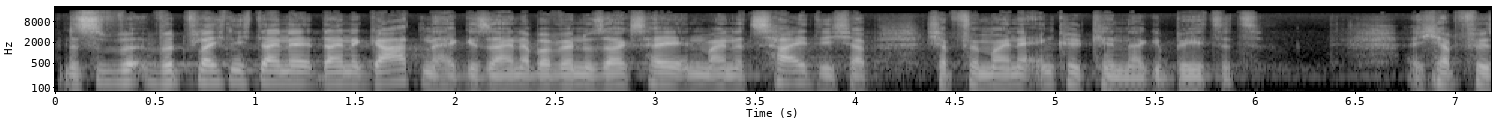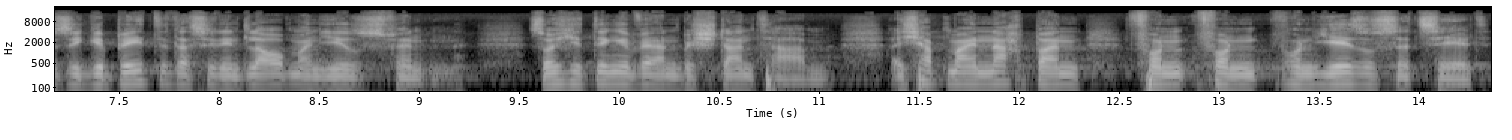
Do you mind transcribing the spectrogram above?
Das wird vielleicht nicht deine, deine Gartenhecke sein, aber wenn du sagst, hey, in meiner Zeit, ich habe ich hab für meine Enkelkinder gebetet, ich habe für sie gebetet, dass sie den Glauben an Jesus finden. Solche Dinge werden Bestand haben. Ich habe meinen Nachbarn von, von, von Jesus erzählt.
